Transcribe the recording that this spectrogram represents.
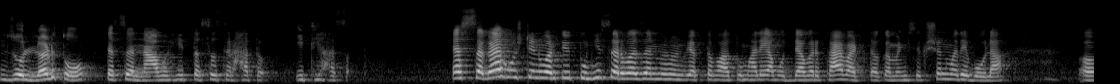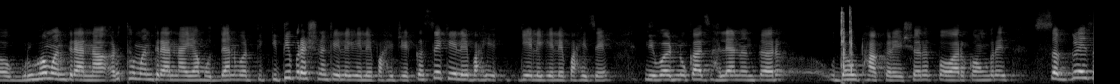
जो लढतो त्याचं नावही तसंच राहतं इतिहासात. या सगळ्या गोष्टींवरती तुम्ही सर्वजण मिळून व्यक्त व्हा. तुम्हाला या मुद्द्यावर काय वाटतं? कमेंट सेक्शनमध्ये बोला. गृहमंत्र्यांना अर्थमंत्र्यांना या मुद्द्यांवरती किती प्रश्न केले गेले पाहिजे? कसे केले पाहि गेले गेले पाहिजे? निवडणुका झाल्यानंतर उद्धव ठाकरे शरद पवार काँग्रेस सगळेच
